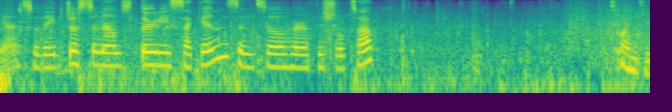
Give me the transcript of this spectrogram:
Yeah, so they just announced 30 seconds until her official top. 20.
